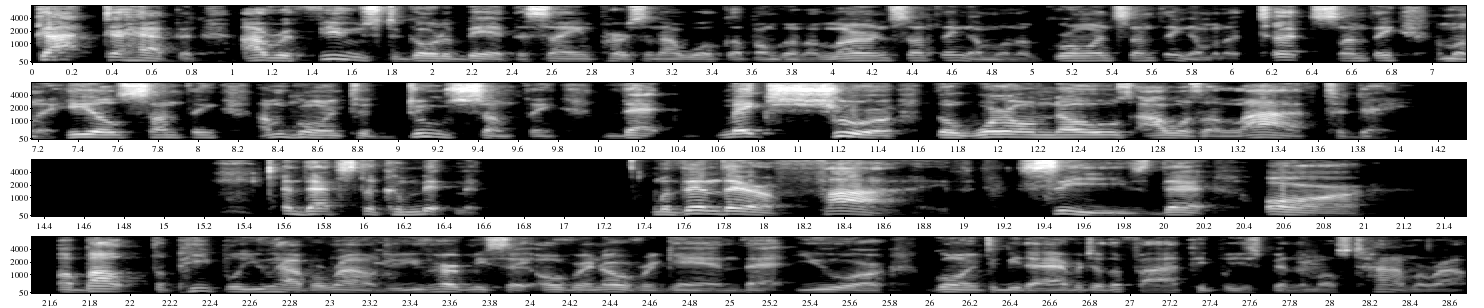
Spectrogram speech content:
got to happen. I refuse to go to bed the same person I woke up. I'm going to learn something. I'm going to grow in something. I'm going to touch something. I'm going to heal something. I'm going to do something that makes sure the world knows I was alive today. And that's the commitment. But then there are five C's that are about the people you have around you. You've heard me say over and over again that you are going to be the average of the five people you spend the most time around.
